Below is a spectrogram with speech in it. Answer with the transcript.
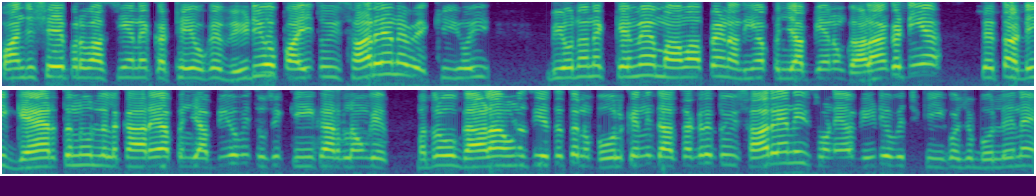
5-6 ਪ੍ਰਵਾਸੀਆਂ ਨੇ ਇਕੱਠੇ ਹੋ ਕੇ ਵੀਡੀਓ ਪਾਈ, ਤੁਸੀਂ ਸਾਰਿਆਂ ਨੇ ਵੇਖੀ ਹੋਈ ਵੀ ਉਹਨਾਂ ਨੇ ਕਿਵੇਂ ਮਾਵਾਂ ਭੈਣਾਂ ਦੀਆਂ ਪੰਜਾਬੀਆਂ ਨੂੰ ਗਾਲਾਂ ਕੱਢੀਆਂ। ਤੇ ਤੁਹਾਡੀ ਗੈਰਤ ਨੂੰ ਲਲਕਾਰਿਆ ਪੰਜਾਬੀਓ ਵੀ ਤੁਸੀਂ ਕੀ ਕਰ ਲਓਗੇ? ਮਤਲਬ ਉਹ ਗਾਲਾਂ ਹੁਣ ਅਸੀਂ ਇੱਥੇ ਤੁਹਾਨੂੰ ਬੋਲ ਕੇ ਨਹੀਂ ਦੱਸ ਸਕਦੇ, ਤੁਸੀਂ ਸਾਰਿਆਂ ਨੇ ਸੁਣਿਆ, ਵੀਡੀਓ ਵਿੱਚ ਕੀ ਕੁਝ ਬੋਲੇ ਨੇ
